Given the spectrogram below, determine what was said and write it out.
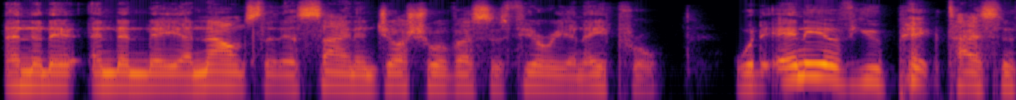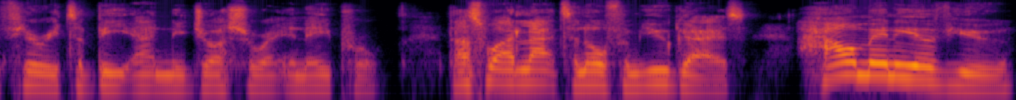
and then they, and then they announce that they're signing Joshua versus Fury in April. Would any of you pick Tyson Fury to beat Anthony Joshua in April? That's what I'd like to know from you guys. How many of you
